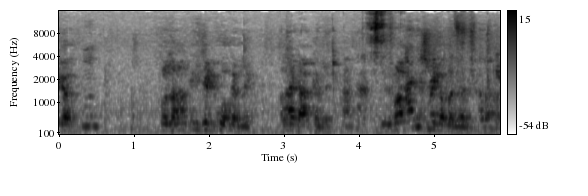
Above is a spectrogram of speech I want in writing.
क्या हम्म, वो कर ले हल्का डार्क कर ले। हाँ। इस बड़ा फिनिश मेकअप लग रहा है। ओके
